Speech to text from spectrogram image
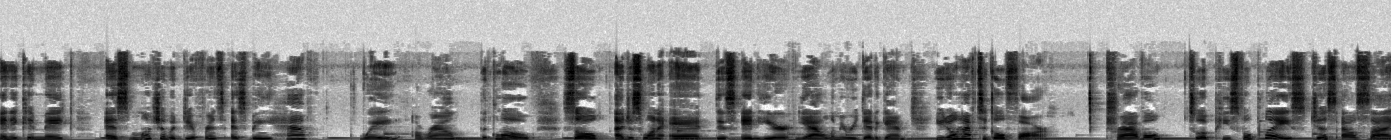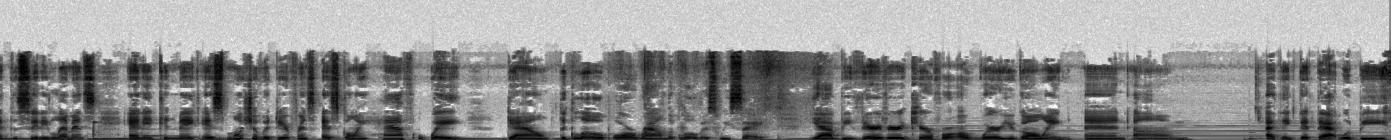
and it can make as much of a difference as being halfway around the globe. So I just want to add this in here. Yeah, let me read that again. You don't have to go far. Travel to a peaceful place just outside the city limits, and it can make as much of a difference as going halfway down the globe or around the globe, as we say yeah, be very, very careful of where you're going. And um, I think that that would be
